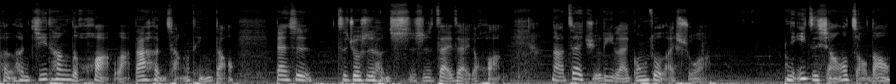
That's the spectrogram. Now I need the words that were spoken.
很很鸡汤的话啦，大家很常听到，但是这就是很实实在在的话。那再举例来工作来说啊，你一直想要找到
